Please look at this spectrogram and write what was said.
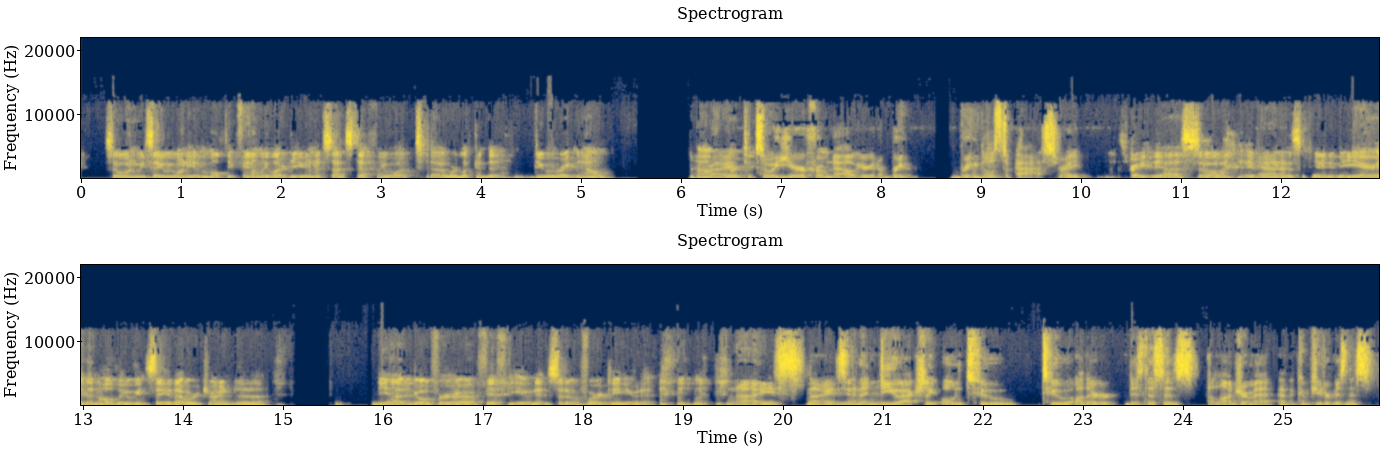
so when we say we want to get the multifamily larger units, that's definitely what uh, we're looking to do right now. Um, right. T- so a year from now, you're going to bring bring those to pass, right? That's right. Yeah. So if yeah. we do this again in a year, then hopefully we can say that we're trying to, yeah, go for a 50 unit instead of a 14 unit. nice, nice. Yeah. And then do you actually own two two other businesses, the laundromat and the computer business?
